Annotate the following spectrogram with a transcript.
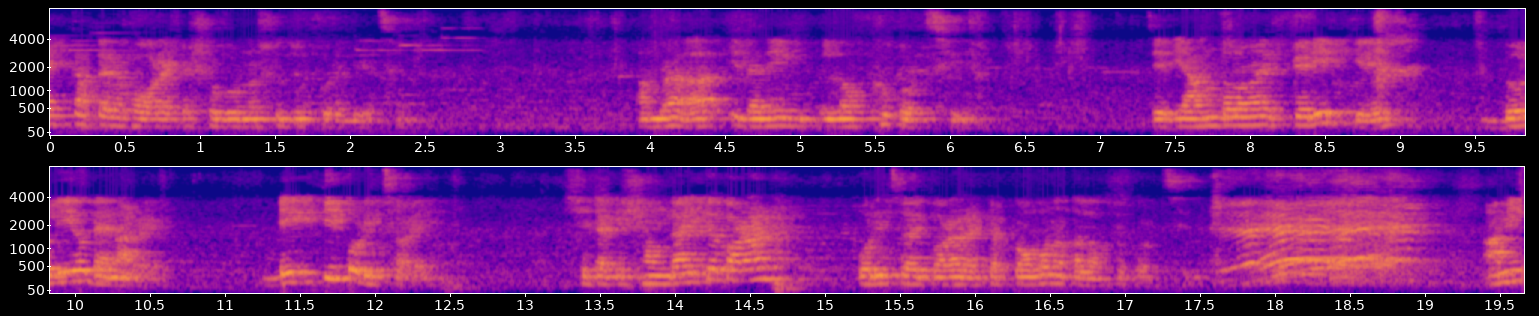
এক কাতারে হওয়ার একটা সুবর্ণ সুযোগ করে দিয়েছেন আমরা ইদানিং লক্ষ্য করছি যে এই আন্দোলনের প্রেরিতকে দলীয় ব্যানারে ব্যক্তি পরিচয় সেটাকে সংজ্ঞায়িত করার, পরিচয় করার একটা প্রবণতা লক্ষ্য করছি। আমি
